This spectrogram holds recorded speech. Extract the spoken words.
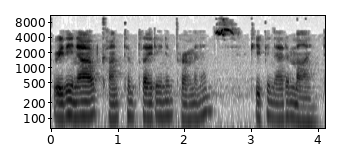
Breathing out, contemplating impermanence. Keeping that in mind.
